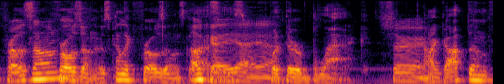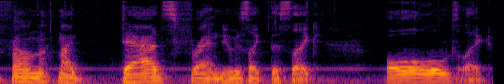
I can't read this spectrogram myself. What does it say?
Frozone. Frozone. It was kind of like Frozone's glasses. Okay, yeah, yeah. But they were black. Sure. I got them from my dad's friend who was like this like old like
